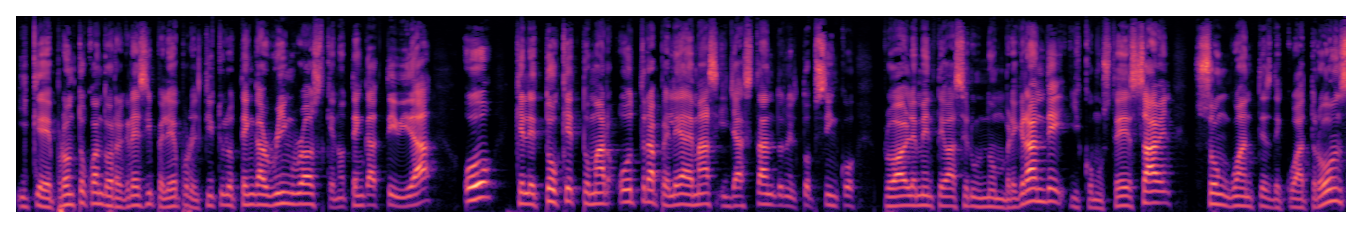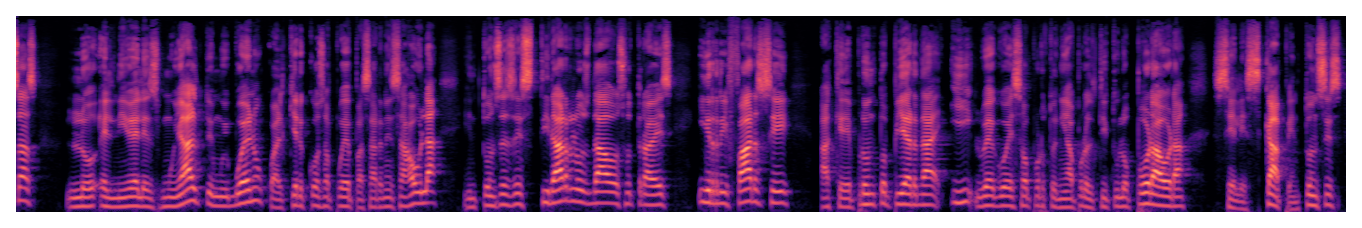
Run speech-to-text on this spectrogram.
y que de pronto cuando regrese y pelee por el título tenga ring rust, que no tenga actividad o que le toque tomar otra pelea de más y ya estando en el top 5 probablemente va a ser un nombre grande y como ustedes saben son guantes de 4 onzas, el nivel es muy alto y muy bueno, cualquier cosa puede pasar en esa jaula, entonces es tirar los dados otra vez y rifarse a que de pronto pierda y luego esa oportunidad por el título por ahora se le escape. Entonces,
